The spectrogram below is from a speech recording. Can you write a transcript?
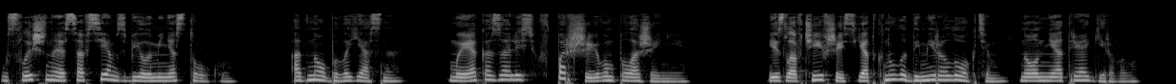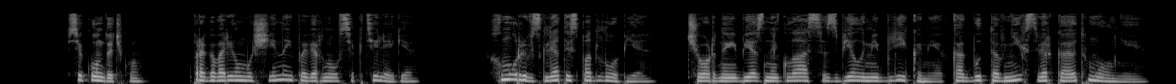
Услышанное совсем сбило меня с толку. Одно было ясно. Мы оказались в паршивом положении. Изловчившись, я ткнула Демира локтем, но он не отреагировал. «Секундочку», — проговорил мужчина и повернулся к телеге. Хмурый взгляд из-под лобья, черные бездны глаз с белыми бликами, как будто в них сверкают молнии.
